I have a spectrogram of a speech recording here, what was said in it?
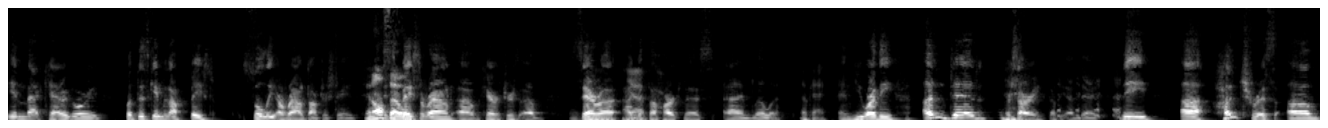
in that category, but this game is not based solely around Doctor Strange. And also, it's based around um, characters of Sarah, Mm, yeah. Agatha Harkness, and Lilith. okay. And you are the undead, or sorry, not the undead, the uh, huntress of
